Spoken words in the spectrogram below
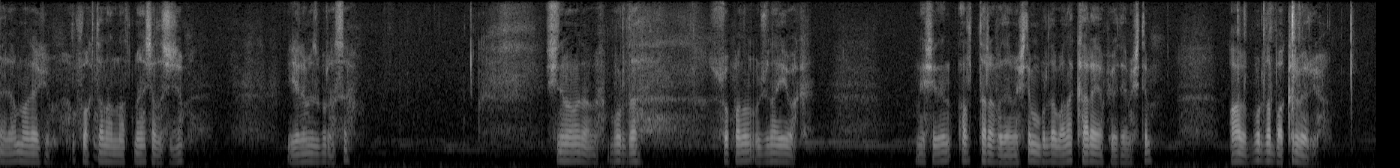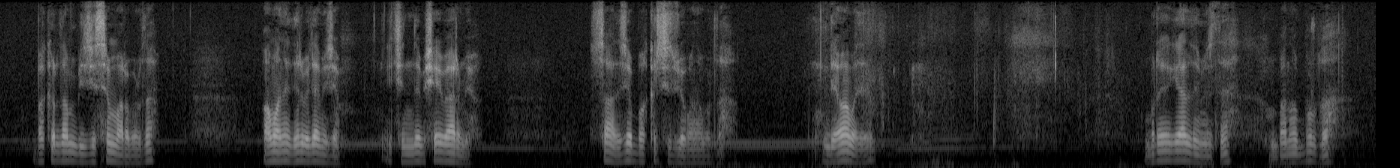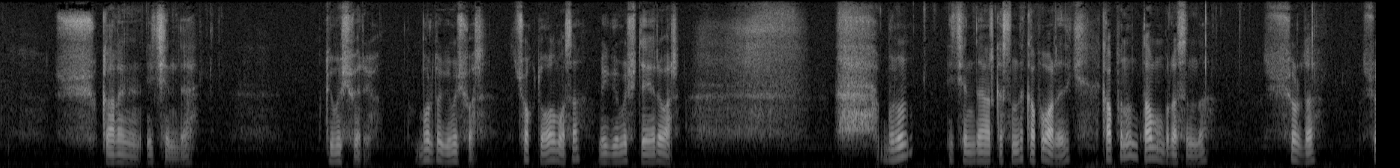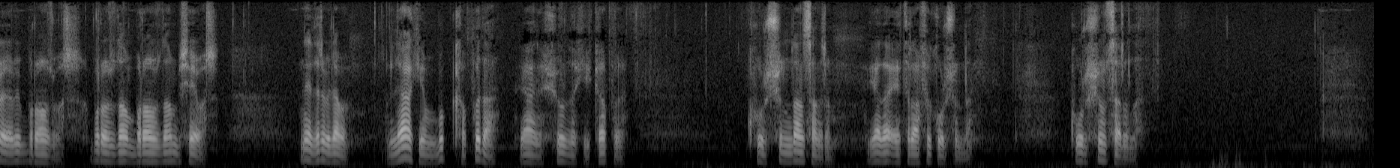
Selamünaleyküm. Ufaktan anlatmaya çalışacağım. Yerimiz burası. Şimdi Mehmet abi burada sopanın ucuna iyi bak. Meşenin alt tarafı demiştim. Burada bana kare yapıyor demiştim. Abi burada bakır veriyor. Bakırdan bir cisim var burada. Ama nedir bilemeyeceğim. İçinde bir şey vermiyor. Sadece bakır çiziyor bana burada. Devam edelim. Buraya geldiğimizde bana burada şu karenin içinde gümüş veriyor. Burada gümüş var. Çok da olmasa bir gümüş değeri var. Bunun içinde arkasında kapı var dedik. Kapının tam burasında şurada şöyle bir bronz var. Bronzdan bronzdan bir şey var. Nedir bilemem. Lakin bu kapı da yani şuradaki kapı kurşundan sanırım ya da etrafı kurşundan. Kurşun sarılı.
